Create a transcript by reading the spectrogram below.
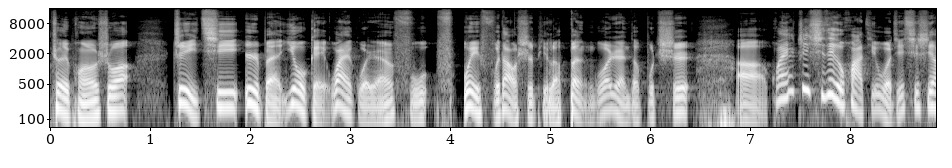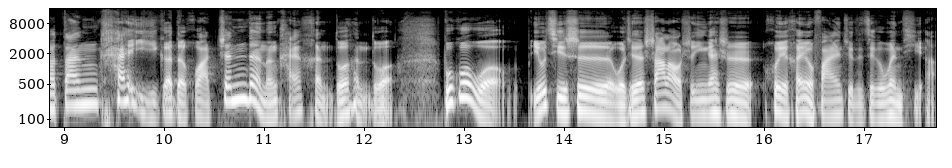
这位朋友说，这一期日本又给外国人辅喂辅导食品了，本国人都不吃啊。关于这期这个话题，我觉得其实要单开一个的话，真的能开很多很多。不过我，尤其是我觉得沙老师应该是会很有发言权的这个问题啊。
